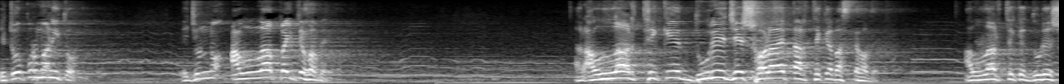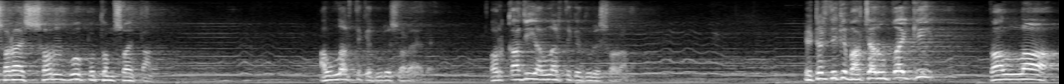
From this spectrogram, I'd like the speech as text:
এটাও প্রমাণিত। এই জন্য আল্লাহ পাইতে হবে। আর আল্লাহর থেকে দূরে যে সরায়, তার থেকে বাঁচতে হবে। আল্লাহর থেকে দূরে সরায় সর্বপ্রথম শয়তান। আল্লাহর থেকে দূরে সরায় দেয়। ওর কাজেই আল্লাহর থেকে দূরে সরানো। এটার থেকে বাঁচার উপায় কি? তো আল্লাহ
